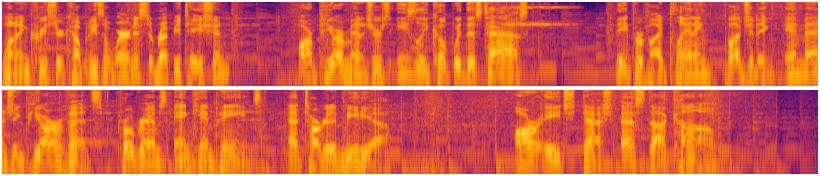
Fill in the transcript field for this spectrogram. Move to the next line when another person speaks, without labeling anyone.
Want to increase your company's awareness and reputation? Our PR managers easily cope with this task. They provide planning, budgeting, and managing PR events, programs, and campaigns at targeted media. rh-s.com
